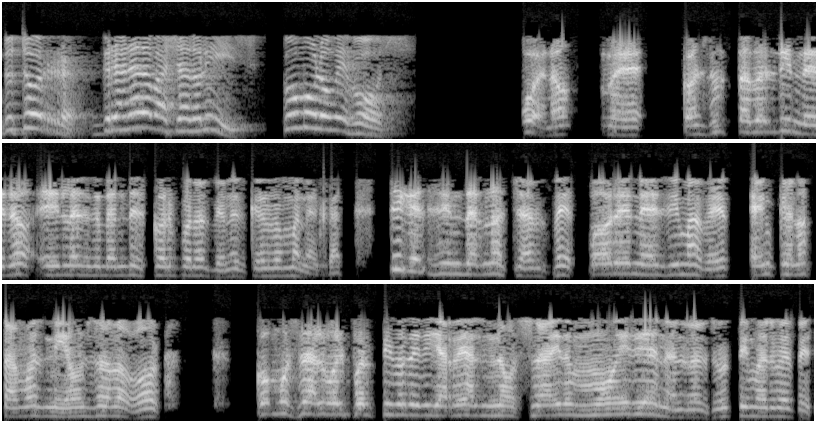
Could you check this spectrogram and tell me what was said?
Doctor, Granada Valladolid, ¿cómo lo ves vos? Bueno, me he consultado el dinero y las grandes corporaciones que lo manejan siguen sin darnos chance por enésima vez en que no estamos ni un solo gol. Como salvo el partido de Villarreal nos ha ido muy bien en las últimas veces.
